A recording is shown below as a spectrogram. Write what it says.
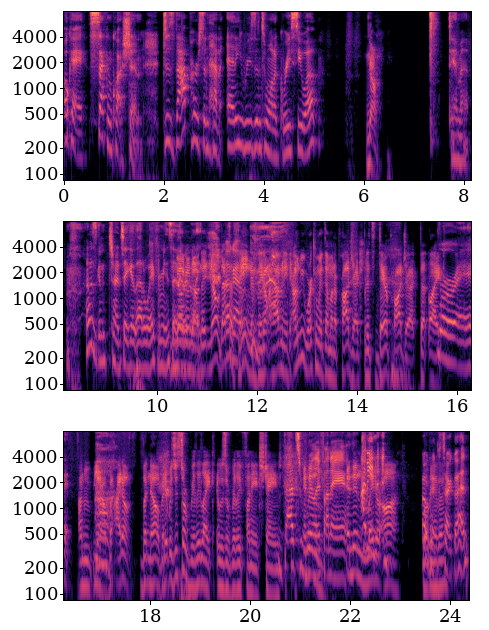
Okay. Second question: Does that person have any reason to want to grease you up? No, Damn it! I was gonna try to take it that away from you. So no, no, no, like- they, no. That's Okay. the thing is they don't have anything. I'm gonna be working with them on a project, but it's their project that like right. I'm, you know. but I don't. But no. But it was just a really like it was a really funny exchange. That's And really then- funny. And then I mean- later on. Oh, okay, sorry. Go ahead.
